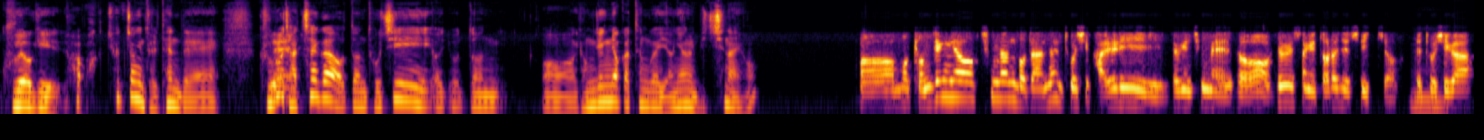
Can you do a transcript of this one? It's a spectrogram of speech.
구역이 확 획정이 될 텐데 그거 네. 자체가 어떤 도시 어떤 어 경쟁력 같은 거에 영향을 미치나요? 어, 뭐 경쟁력 측면보다는 도시 관리적인 측면에서 효율성이 떨어질 수 있죠. 음. 도시가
